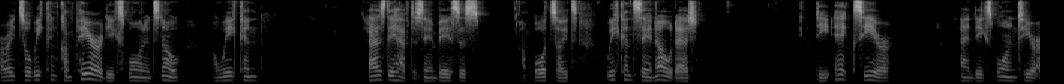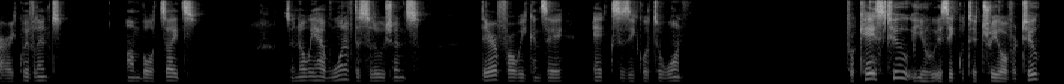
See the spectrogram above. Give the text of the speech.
All right, so we can compare the exponents now, and we can, as they have the same basis on both sides, we can say now that the x here and the exponent here are equivalent on both sides. So now we have one of the solutions, therefore we can say x is equal to 1. For case 2, u is equal to 3 over 2.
